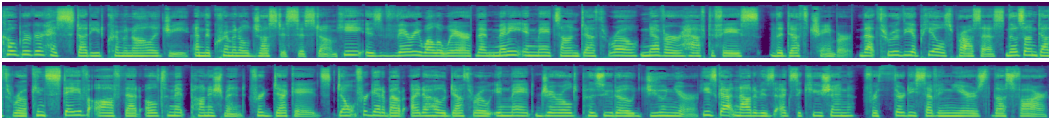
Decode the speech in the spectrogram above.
Kohberger has studied criminology and the criminal justice system. He is very well aware that many inmates on death row never have to face the death chamber, that through the appeals process, those on death row can stave off that ultimate punishment for decades. Don't forget about Idaho death row inmate Gerald Pizzuto Jr. He's gotten out of his execution for 37 years thus far.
